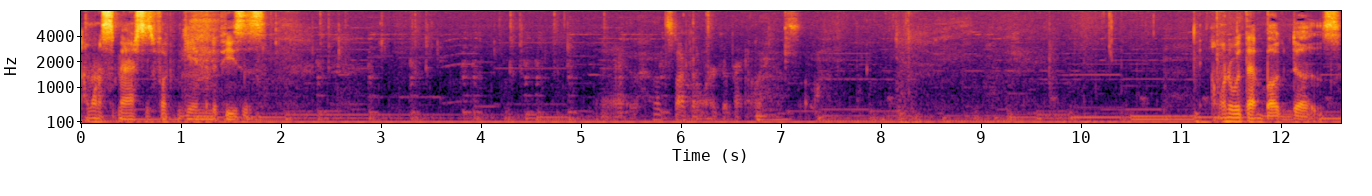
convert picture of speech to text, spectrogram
I want to smash this fucking game into pieces. That's not gonna wonder what that bug does.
